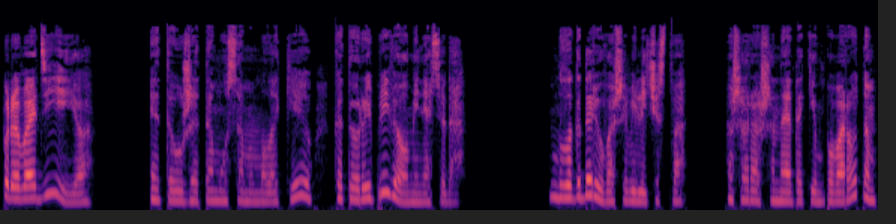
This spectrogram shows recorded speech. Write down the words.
«Проводи ее. Это уже тому самому лакею, который привел меня сюда. «Благодарю, Ваше Величество». Ошарашенная таким поворотом,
